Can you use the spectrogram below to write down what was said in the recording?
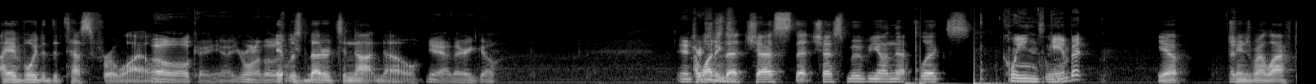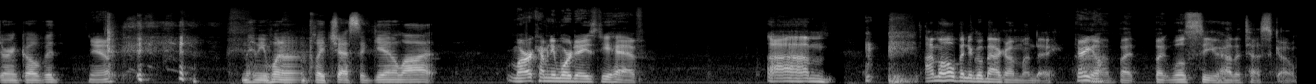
I avoided the test for a while. Oh, okay. Yeah, you're one of those. it was better to not know. Yeah, there you go. Interesting. I watched that chess, that chess movie on Netflix. Queen's Queen- Gambit. Yep, changed my life during COVID. Yeah. Made me want to play chess again a lot. Mark, how many more days do you have? Um, I'm hoping to go back on Monday. There you go. Uh, but but we'll see how the tests go.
